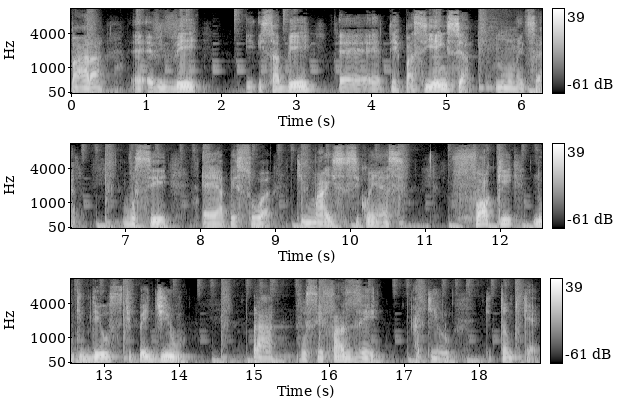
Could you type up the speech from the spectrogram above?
para é, é viver e, e saber é, ter paciência no momento certo. Você é a pessoa que mais se conhece. Foque no que Deus te pediu para você fazer aquilo que tanto quer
